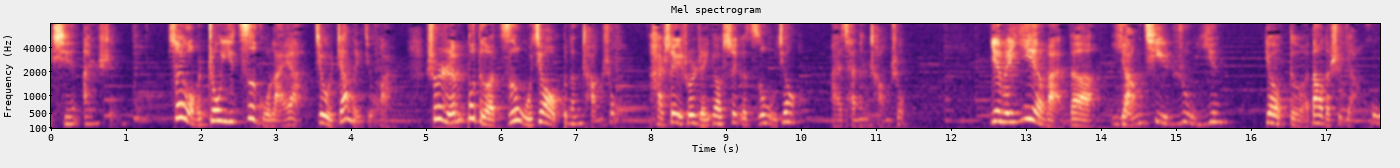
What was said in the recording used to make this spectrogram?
心安神。所以我们中医自古来呀就有这样的一句话，说人不得子午觉不能长寿，啊，所以说人要睡个子午觉，哎才能长寿。因为夜晚的阳气入阴，要得到的是养护。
